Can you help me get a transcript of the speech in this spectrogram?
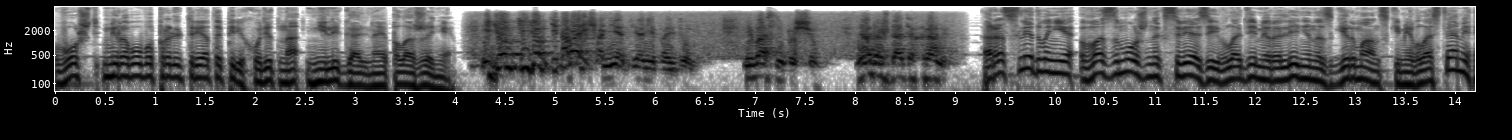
вождь мирового пролетариата переходит на нелегальное положение. Идемте, идемте, товарищ! Нет, я не пойду. И вас не пущу. Надо ждать охраны. Расследование возможных связей Владимира Ленина с германскими властями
